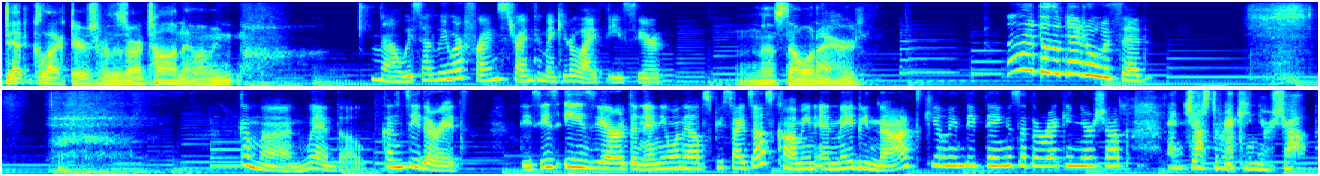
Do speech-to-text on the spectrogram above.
debt collectors for the Zartano. I mean, No, we said we were friends trying to make your life easier. that's not what I heard. Ah, it doesn't matter what we said. Come on, Wendell. Consider it. This is easier than anyone else besides us coming and maybe not killing the things that are wrecking your shop and just wrecking your shop.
